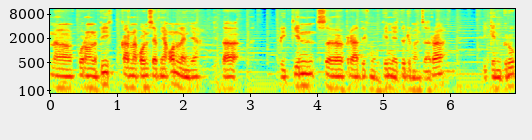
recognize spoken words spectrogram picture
nah, kurang lebih karena konsepnya online ya kita bikin sekreatif mungkin yaitu dengan cara bikin grup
